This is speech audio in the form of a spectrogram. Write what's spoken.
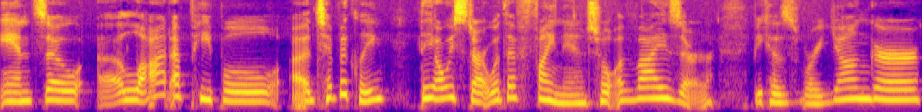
And so a lot of people uh, typically they always start with a financial advisor because we're younger,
